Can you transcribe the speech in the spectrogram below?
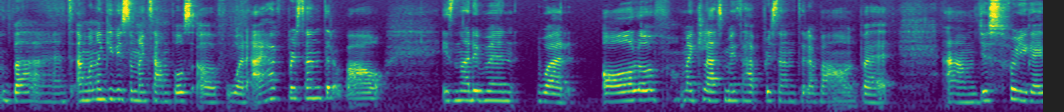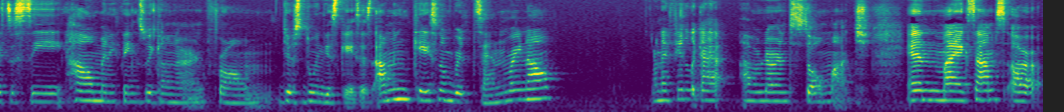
but I'm gonna give you some examples of what I have presented about. It's not even what all of my classmates have presented about, but um, just for you guys to see how many things we can learn from just doing these cases. I'm in case number 10 right now, and I feel like I, have learned so much. And my exams are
